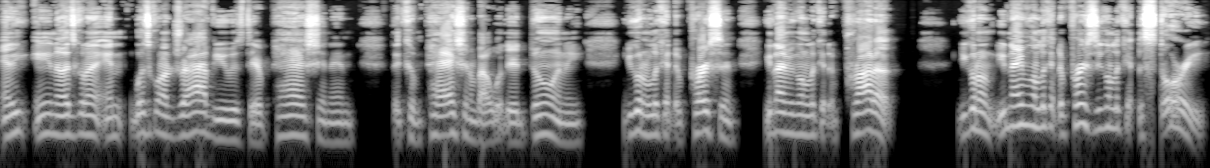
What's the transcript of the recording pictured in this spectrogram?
and you know it's gonna and what's gonna drive you is their passion and the compassion about what they're doing. And you're gonna look at the person. You're not even gonna look at the product. You're gonna you're not even gonna look at the person. You're gonna look at the story.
